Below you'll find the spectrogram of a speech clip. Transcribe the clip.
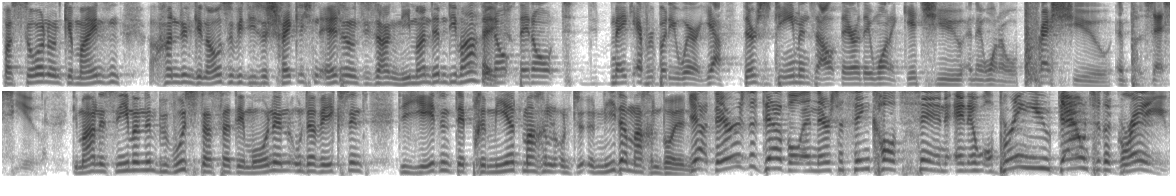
Pastoren und Gemeinden handeln genauso wie diese schrecklichen Eltern und sie sagen niemandem die They Wahrheit. don't, they don't make everybody aware. Yeah, there's demons out there. They want to get you and they want to oppress you and possess you. Die machen es niemandem bewusst, dass da Dämonen unterwegs sind, die jeden deprimiert machen und äh, niedermachen wollen. Yeah, there's a devil and there's a thing called sin and it will bring you down to the grave.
